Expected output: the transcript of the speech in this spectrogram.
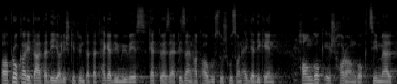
A Pro Caritate díjjal is kitüntetett hegedűművész 2016. augusztus 21-én Hangok és Harangok címmel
